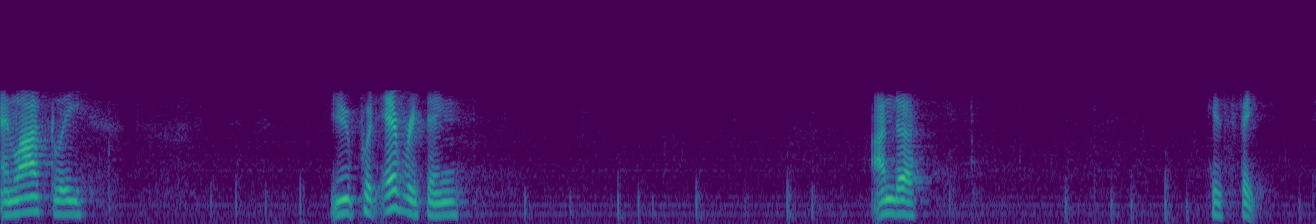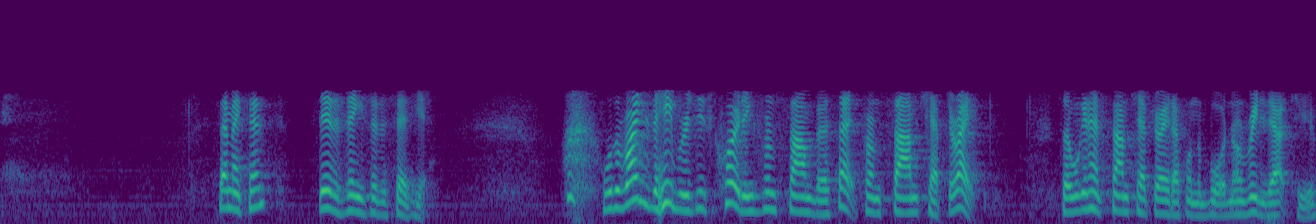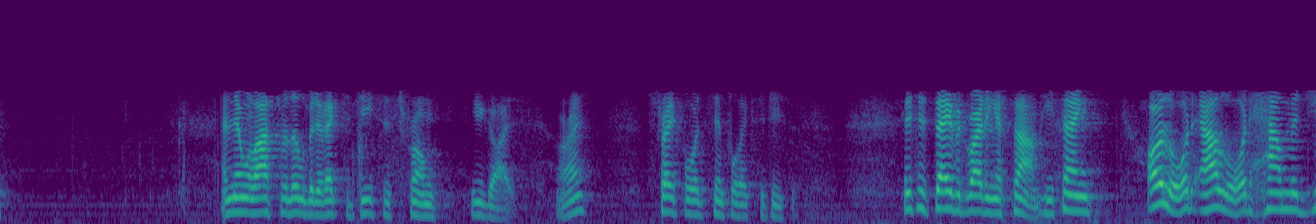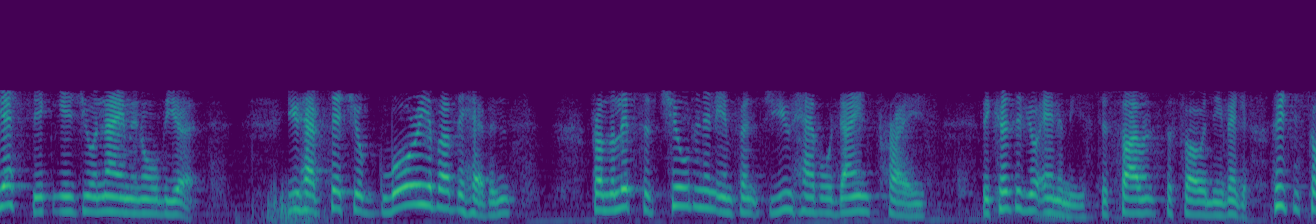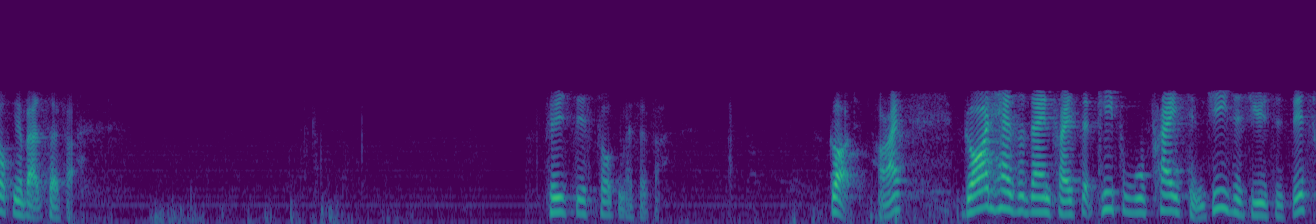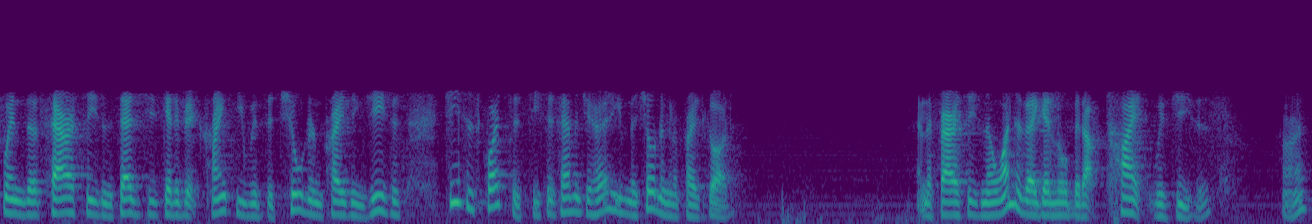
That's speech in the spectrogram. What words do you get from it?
And lastly, you put everything under his feet. Does that make sense? They're the things that are said here. Well, the writer of the Hebrews is quoting from Psalm verse 8, from Psalm chapter 8. So we're going to have Psalm chapter 8 up on the board, and I'll read it out to you. And then we'll ask for a little bit of exegesis from you guys. All right? Straightforward, simple exegesis. This is David writing a psalm. He's saying, O Lord, our Lord, how majestic is your name in all the earth. You have set your glory above the heavens. From the lips of children and infants you have ordained praise because of your enemies to silence the foe and the avenger. Who's this talking about so far? Who's this talking about so far? God, alright? God has ordained praise that people will praise Him. Jesus uses this when the Pharisees and Sadducees get a bit cranky with the children praising Jesus. Jesus quotes this. He says, haven't you heard? Even the children are going to praise God. And the Pharisees, no wonder they get a little bit uptight with Jesus. Alright?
